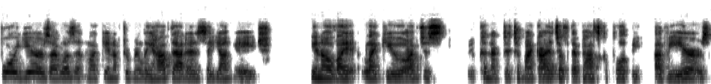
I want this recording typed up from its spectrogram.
four years. I wasn't lucky enough to really have that as a young age. You know, like like you, I've just connected to my guides over the past couple of, of years.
